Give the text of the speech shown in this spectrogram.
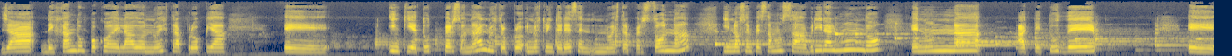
ya dejando un poco de lado nuestra propia eh, inquietud personal, nuestro, nuestro interés en nuestra persona y nos empezamos a abrir al mundo en una actitud de eh,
